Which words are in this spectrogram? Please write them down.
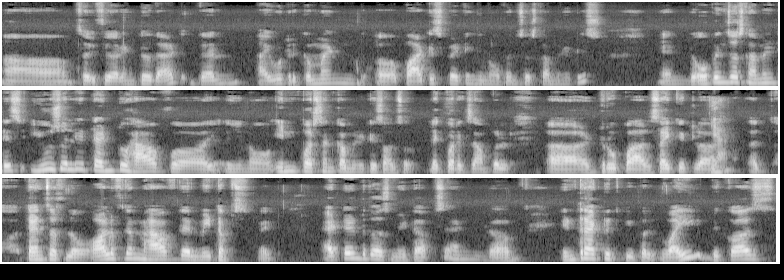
Uh, so if you are into that then i would recommend uh, participating in open source communities. And open source communities usually tend to have uh, you know in-person communities also. Like for example uh, drupal scikit-learn yeah. uh, tensorflow all of them have their meetups right? Attend those meetups and uh, interact with people why because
